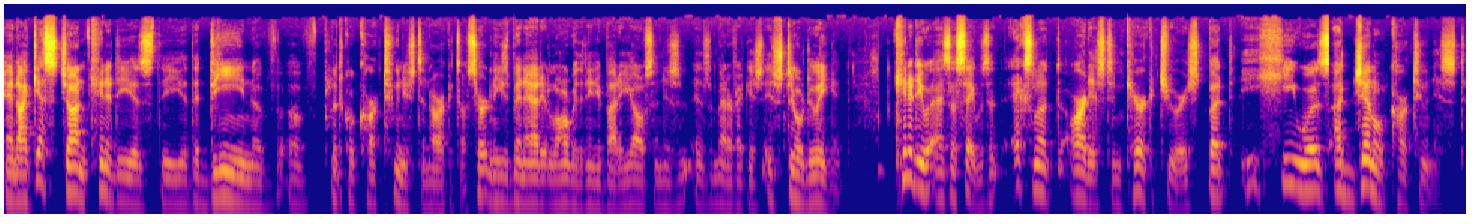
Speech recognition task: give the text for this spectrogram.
And I guess Jon Kennedy is the, the dean of, of political cartoonists in Arkansas. Certainly he's been at it longer than anybody else, and is, as a matter of fact, is, is still doing it. Kennedy, as I say, was an excellent artist and caricaturist, but he, was a gentle cartoonist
